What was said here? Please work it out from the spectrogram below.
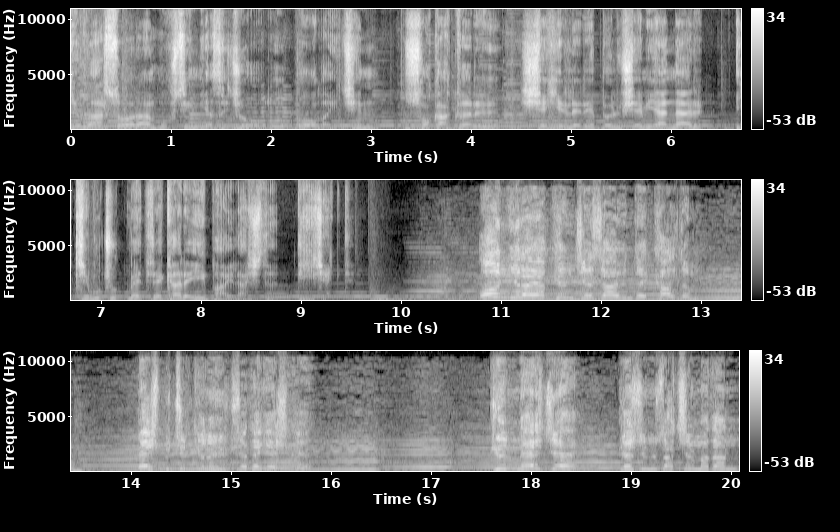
Yıllar sonra Muhsin Yazıcıoğlu bu olay için sokakları, şehirleri bölüşemeyenler iki buçuk metrekareyi paylaştı diyecekti. 10 yıla yakın cezaevinde kaldım. Beş buçuk yılı hücrede geçti. Günlerce gözümüz açılmadan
